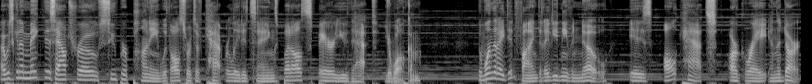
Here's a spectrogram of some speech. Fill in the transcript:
I was going to make this outro super punny with all sorts of cat related sayings, but I'll spare you that. You're welcome. The one that I did find that I didn't even know is all cats are gray in the dark,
